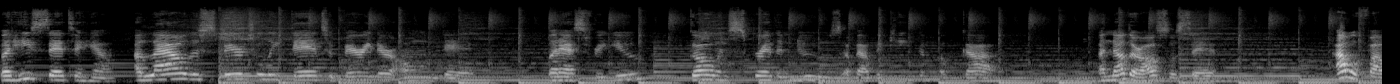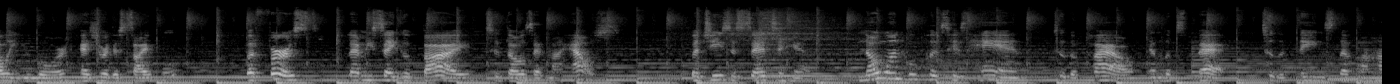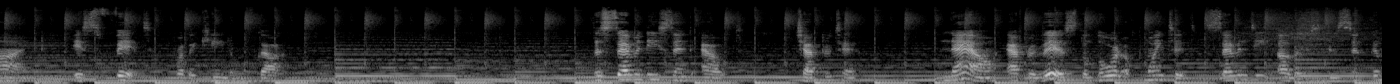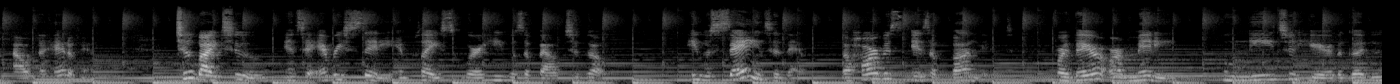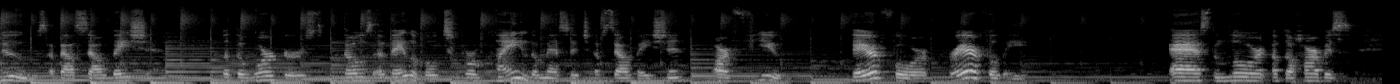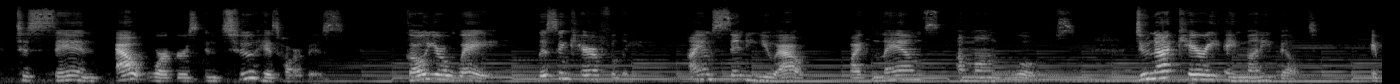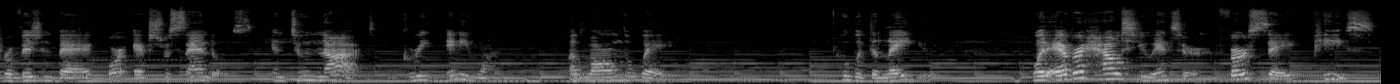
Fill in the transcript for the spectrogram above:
But he said to him, Allow the spiritually dead to bury their own dead. But as for you, go and spread the news about the kingdom of God. Another also said, I will follow you, Lord, as your disciple. But first, let me say goodbye to those at my house. But Jesus said to him, No one who puts his hand to the plow and looks back to the things left behind is fit for the kingdom of God. The 70 sent out, chapter 10. Now, after this, the Lord appointed 70 others and sent them out ahead of him, two by two, into every city and place where he was about to go. He was saying to them, The harvest is abundant, for there are many who need to hear the good news about salvation but the workers, those available to proclaim the message of salvation, are few. Therefore, prayerfully ask the Lord of the harvest to send out workers into his harvest. Go your way, listen carefully. I am sending you out like lambs among wolves. Do not carry a money belt, a provision bag, or extra sandals, and do not greet anyone along the way who would delay you. Whatever house you enter, first say, Peace.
